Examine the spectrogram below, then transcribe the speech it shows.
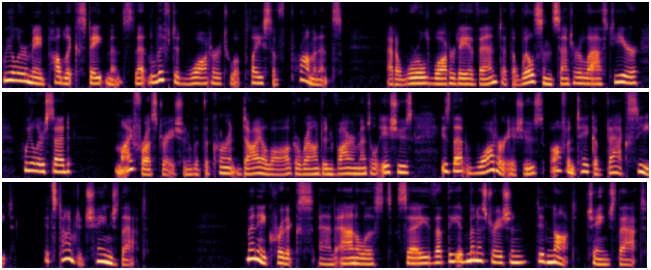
Wheeler made public statements that lifted water to a place of prominence. At a World Water Day event at the Wilson Center last year, Wheeler said, My frustration with the current dialogue around environmental issues is that water issues often take a back seat. It's time to change that. Many critics and analysts say that the administration did not change that.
